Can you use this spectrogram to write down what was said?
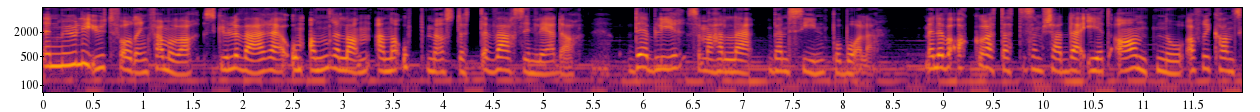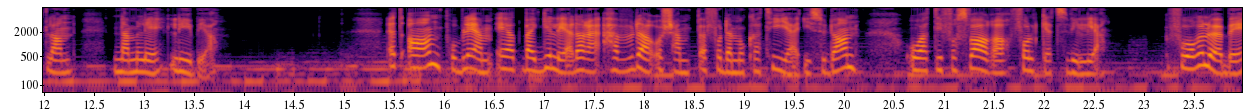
En mulig utfordring fremover skulle være om andre land ender opp med å støtte hver sin leder. Det blir som å helle bensin på bålet. Men det var akkurat dette som skjedde i et annet nordafrikansk land, nemlig Libya. Et annet problem er at begge ledere hevder å kjempe for demokratiet i Sudan, og at de forsvarer folkets vilje. Foreløpig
